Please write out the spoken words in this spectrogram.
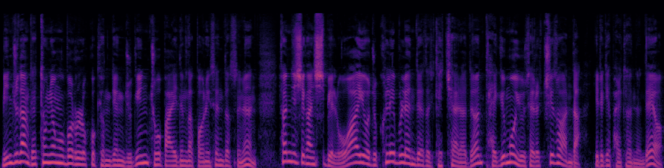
민주당 대통령 후보를 놓고 경쟁 중인 조 바이든과 버니 샌더스는 현지 시간 10일 오하이오주 클리블랜드에서 개최하려던 대규모 유세를 취소한다 이렇게 밝혔는데요.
